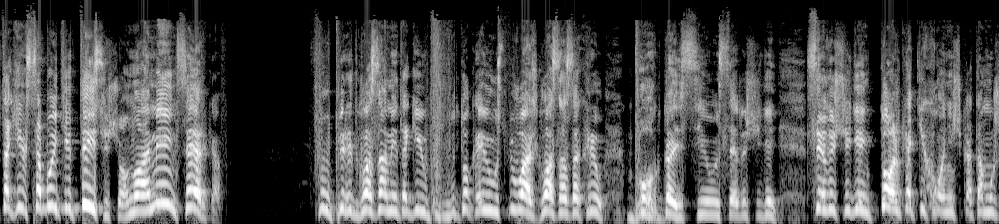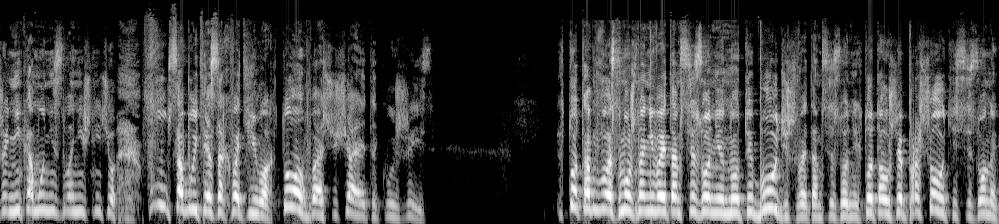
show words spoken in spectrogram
таких событий тысячу. Ну аминь, церковь. Фу, перед глазами такие, фу, только и успеваешь, глаза закрыл. Бог дай силы следующий день. Следующий день только тихонечко, там уже никому не звонишь, ничего. Фу, событие захватило. Кто ощущает такую жизнь? Кто-то, возможно, не в этом сезоне, но ты будешь в этом сезоне. Кто-то уже прошел эти сезоны,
